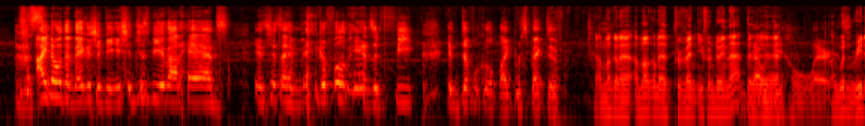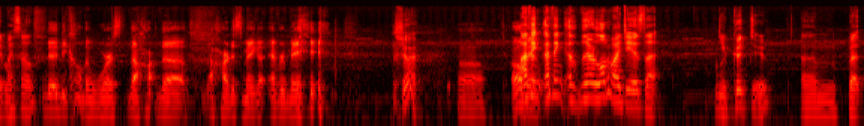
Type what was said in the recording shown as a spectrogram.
I know what the manga should be. It should just be about hands. It's just a manga full of hands and feet in difficult like perspective. I'm not gonna, I'm not gonna prevent you from doing that, but that would uh, be hilarious. I wouldn't read it myself. It would be called the worst, the har- the the hardest manga ever made. Sure. oh, oh I man. think, I think uh, there are a lot of ideas that you could do, um, but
